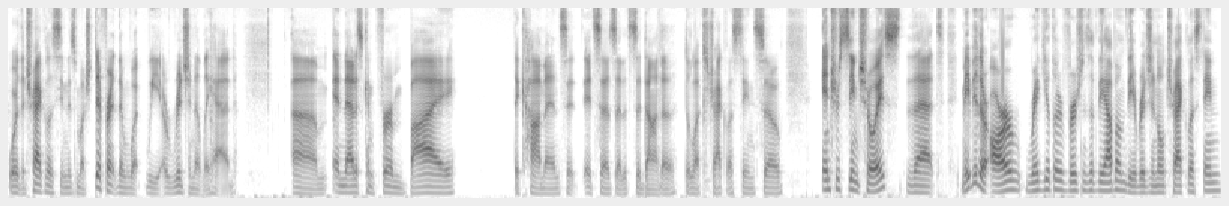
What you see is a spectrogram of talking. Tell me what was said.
where the track listing is much different than what we originally had. Um, and that is confirmed by the comments. It, it says that it's the Donda Deluxe track listing. So interesting choice that maybe there are regular versions of the album, the original track listing.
